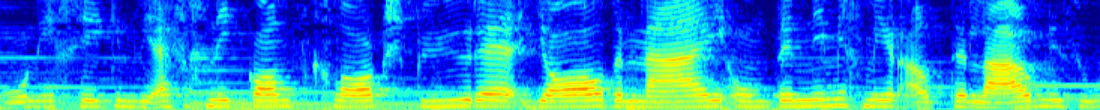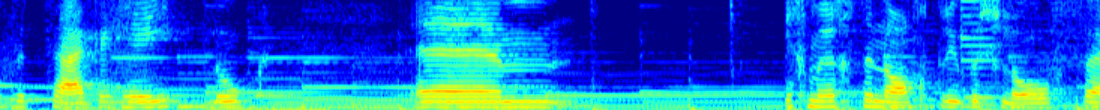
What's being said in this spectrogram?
wo ich irgendwie einfach nicht ganz klar spüre, ja oder nein. Und dann nehme ich mir auch die Erlaubnis auf, zu sagen, hey, schau, ähm, ich möchte eine Nacht darüber schlafen.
